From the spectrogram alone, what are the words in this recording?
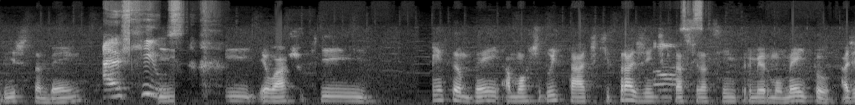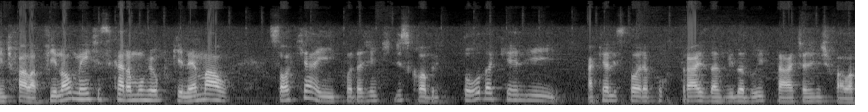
triste também. Aí os rios. E eu acho que tem também a morte do Itachi, que pra gente que Nossa. tá assistindo assim em primeiro momento, a gente fala, finalmente esse cara morreu porque ele é mau. Só que aí, quando a gente descobre toda aquele aquela história por trás da vida do Itachi, a gente fala,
